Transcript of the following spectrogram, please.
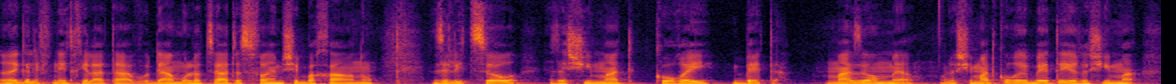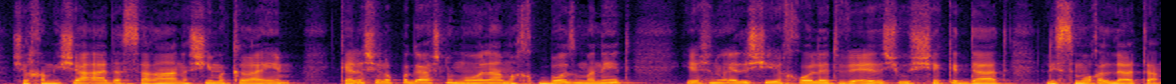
רגע לפני תחילת העבודה מול הוצאת הספרים שבחרנו, זה ליצור רשימת קוראי בטא. מה זה אומר? רשימת קוראי בטא היא רשימה של חמישה עד עשרה אנשים אקראיים, כאלה שלא פגשנו מעולם, אך בו זמנית יש לנו איזושהי יכולת ואיזשהו שקט דעת לסמוך על דעתם.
